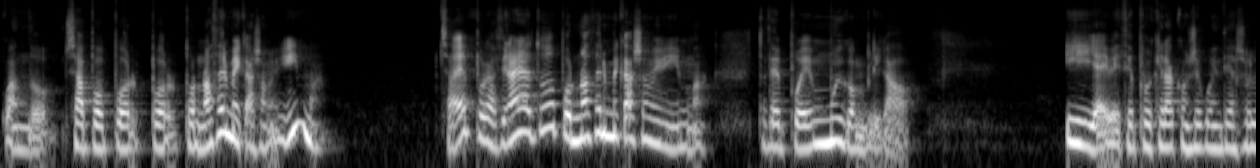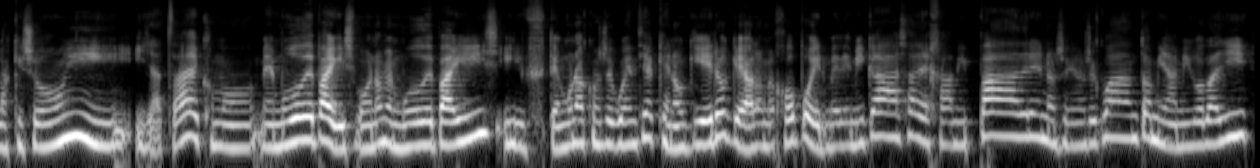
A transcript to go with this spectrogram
cuando, o sea, por, por, por, no hacerme caso a mí misma. ¿Sabes? Porque al final era todo por no hacerme caso a mí misma. Entonces, pues es muy complicado. Y hay veces pues que las consecuencias son las que son y, ya está. Es como, me mudo de país. Bueno, me mudo de país y tengo unas consecuencias que no quiero, que a lo mejor pues irme de mi casa, dejar a mis padres, no sé no sé cuánto, a mis amigos de allí.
